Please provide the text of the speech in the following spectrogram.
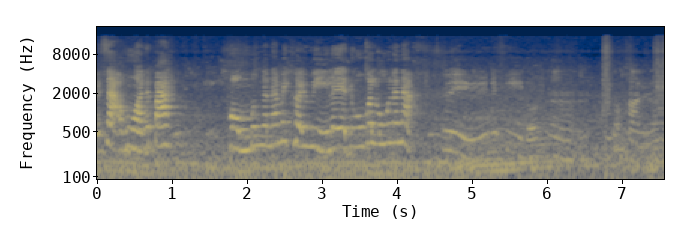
ไปสระหัวได้ปะผมมึงกันนะไม่เคยหวีเลยอะดูก็รู้แล้วน่ะ นี่ได้ขี่รถมาสำคัญแล้ว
